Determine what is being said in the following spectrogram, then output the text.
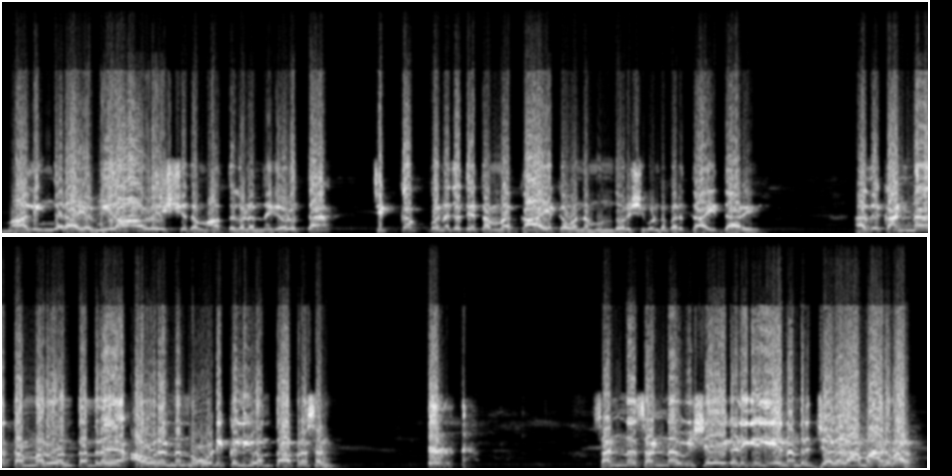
ಮಾಲಿಂಗರಾಯ ವೀರಾವೇಶದ ಮಾತುಗಳನ್ನ ಹೇಳುತ್ತಾ ಚಿಕ್ಕಪ್ಪನ ಜೊತೆ ತಮ್ಮ ಕಾಯಕವನ್ನ ಮುಂದುವರಿಸಿಕೊಂಡು ಬರ್ತಾ ಇದ್ದಾರೆ. ಅದಕ್ಕೆ ಅಣ್ಣ ತಮ್ಮರು ಅಂತಂದ್ರೆ ಅವರನ್ನ ನೋಡಿ ಕಲಿಯುವಂತ ಪ್ರಸಂಗ. ಸಣ್ಣ ಸಣ್ಣ ವಿಷಯಗಳಿಗೆ ಏನಂದ್ರೆ ಜಗಳ ಮಾಡಬಾರ್ದು.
